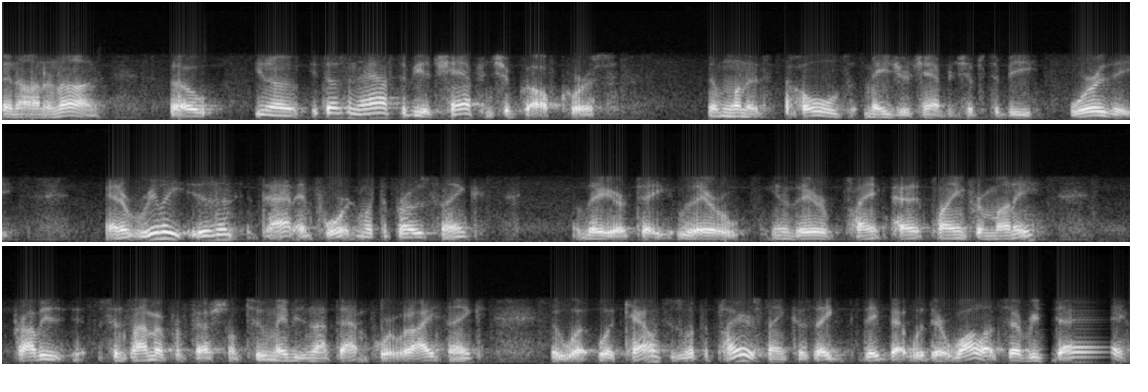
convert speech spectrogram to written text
and on and on. So, you know, it doesn't have to be a championship golf course, the one that holds major championships to be worthy. And it really isn't that important what the pros think. They are take, they are you know they are playing playing for money. Probably since I'm a professional too, maybe it's not that important what I think. But what what counts is what the players think because they they bet with their wallets every day.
